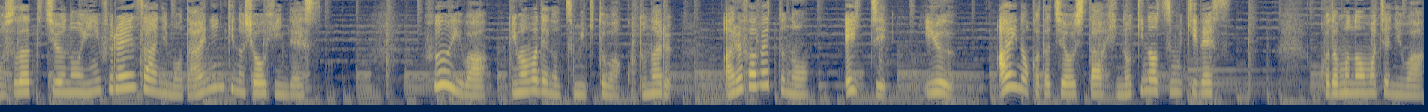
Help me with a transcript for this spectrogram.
子育て中のインフルエンサーにも大人気の商品です。フーイは今までの積み木とは異なるアルファベットの H、U、I の形をしたヒノキの積み木です。子供のおもちゃには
